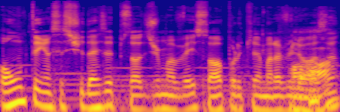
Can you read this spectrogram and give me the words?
ontem, assisti 10 episódios de uma vez só, porque é maravilhosa.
